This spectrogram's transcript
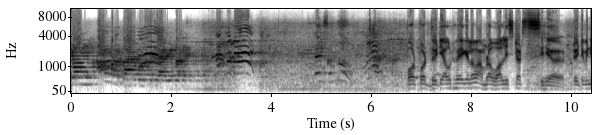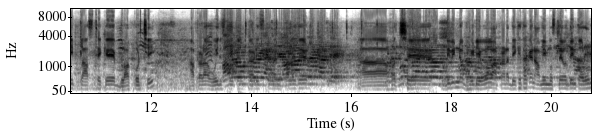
এবং আবার বার বলতে চাই তবে পর পর দুইটি আউট হয়ে গেল। আমরা ওয়াল স্টার্স টোয়েন্টি মিনিট ক্লাস থেকে ব্লক করছি। আপনারা will street third school and কলেজের হচ্ছে বিভিন্ন ভিডিও আপনারা দেখে থাকেন। আমি মুসলিউদ্দিন তরুণ।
